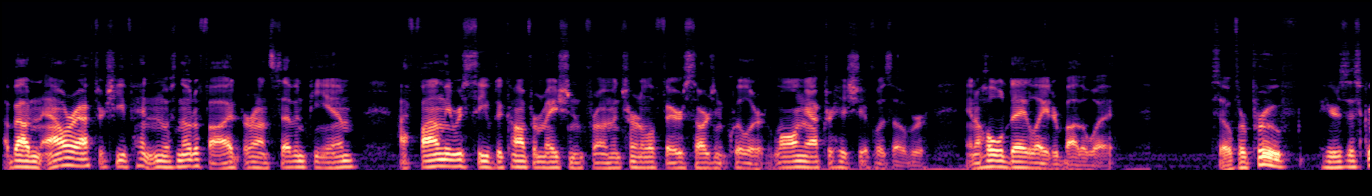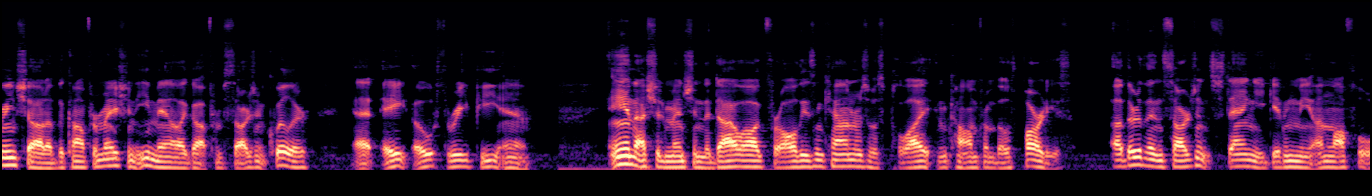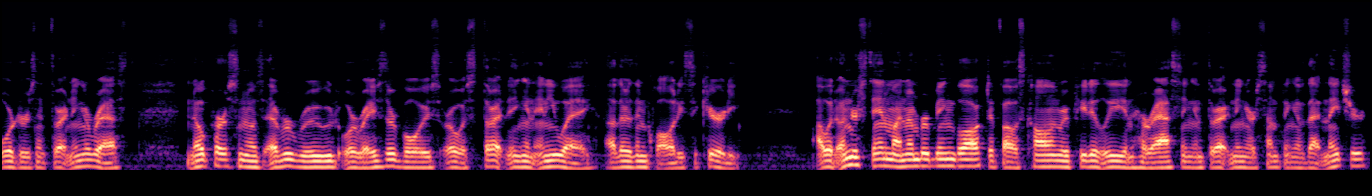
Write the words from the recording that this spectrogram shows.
About an hour after Chief Hinton was notified, around 7 p.m., I finally received a confirmation from Internal Affairs Sergeant Quiller long after his shift was over, and a whole day later, by the way. So for proof, here's a screenshot of the confirmation email I got from Sergeant Quiller at 8.03 p.m. And I should mention the dialogue for all these encounters was polite and calm from both parties. Other than Sergeant Stangy giving me unlawful orders and threatening arrest, no person was ever rude or raised their voice or was threatening in any way other than quality security. I would understand my number being blocked if I was calling repeatedly and harassing and threatening or something of that nature,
